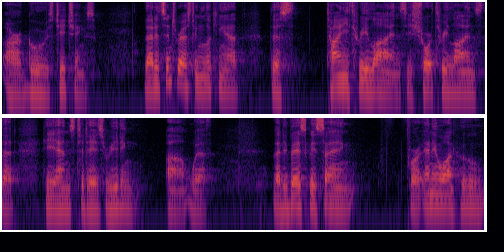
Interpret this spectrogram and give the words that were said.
our guru's teachings, that it's interesting looking at this tiny three lines, these short three lines that he ends today's reading uh, with. That he basically saying, for anyone who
